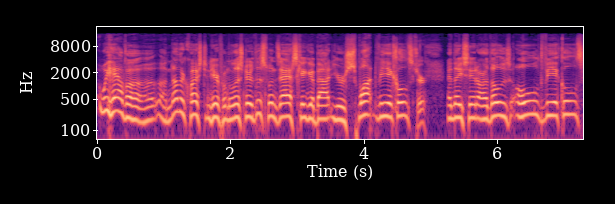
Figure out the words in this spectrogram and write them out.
We have a, another question here from a listener. This one's asking about your SWAT vehicles. Sure. And they said, are those old vehicles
